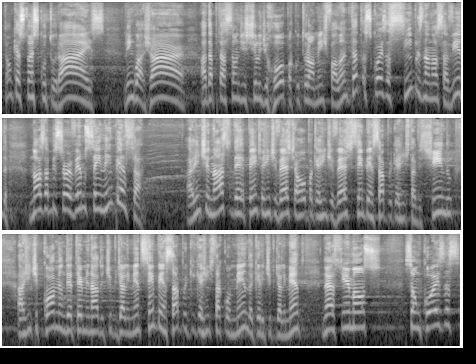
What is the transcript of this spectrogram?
Então, questões culturais, linguajar, adaptação de estilo de roupa, culturalmente falando, tantas coisas simples na nossa vida, nós absorvemos sem nem pensar. A gente nasce, de repente, a gente veste a roupa que a gente veste sem pensar porque a gente está vestindo. A gente come um determinado tipo de alimento sem pensar por que a gente está comendo aquele tipo de alimento. Não é assim, irmãos? São coisas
